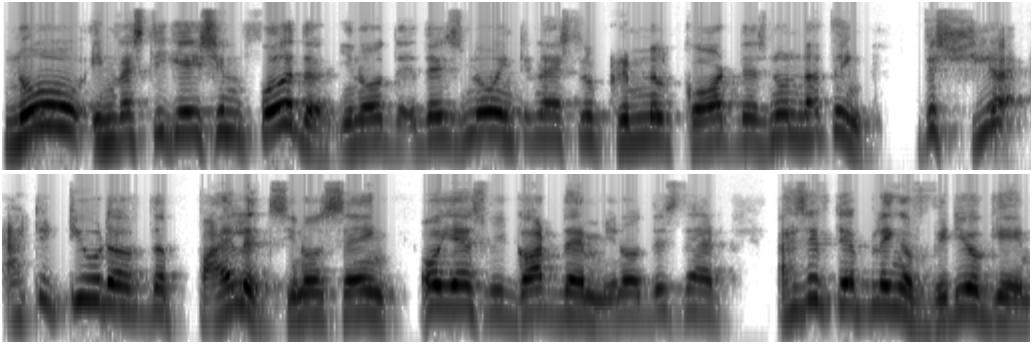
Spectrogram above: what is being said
no investigation further. You know, there's no international criminal court. There's no nothing. The sheer attitude of the pilots, you know, saying, "Oh yes, we got them," you know, this that, as if they're playing a video game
